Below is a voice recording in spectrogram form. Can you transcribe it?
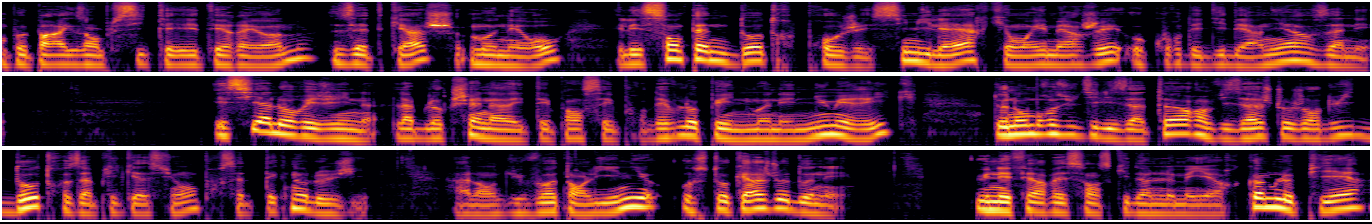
On peut par exemple citer Ethereum, Zcash, Monero et les centaines d'autres projets similaires qui ont émergé au cours des dix dernières années. Et si à l'origine la blockchain a été pensée pour développer une monnaie numérique, de nombreux utilisateurs envisagent aujourd'hui d'autres applications pour cette technologie, allant du vote en ligne au stockage de données. Une effervescence qui donne le meilleur comme le pire,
